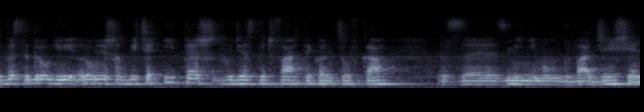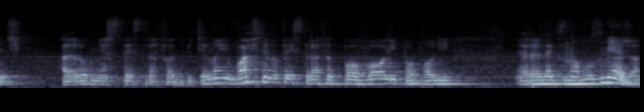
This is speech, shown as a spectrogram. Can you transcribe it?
22 również odbicie i też 24 końcówka z, z minimum 2,10, ale również z tej strefy odbicie. No i właśnie do tej strefy powoli, powoli rynek znowu zmierza.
